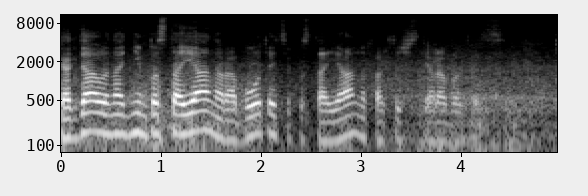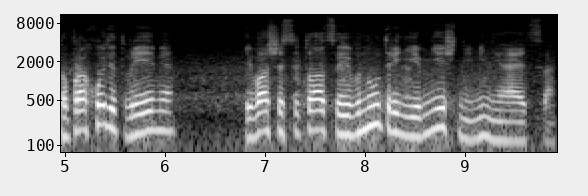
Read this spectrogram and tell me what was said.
когда вы над ним постоянно работаете, постоянно фактически работаете, то проходит время, и ваша ситуация и внутренняя, и внешняя меняется.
